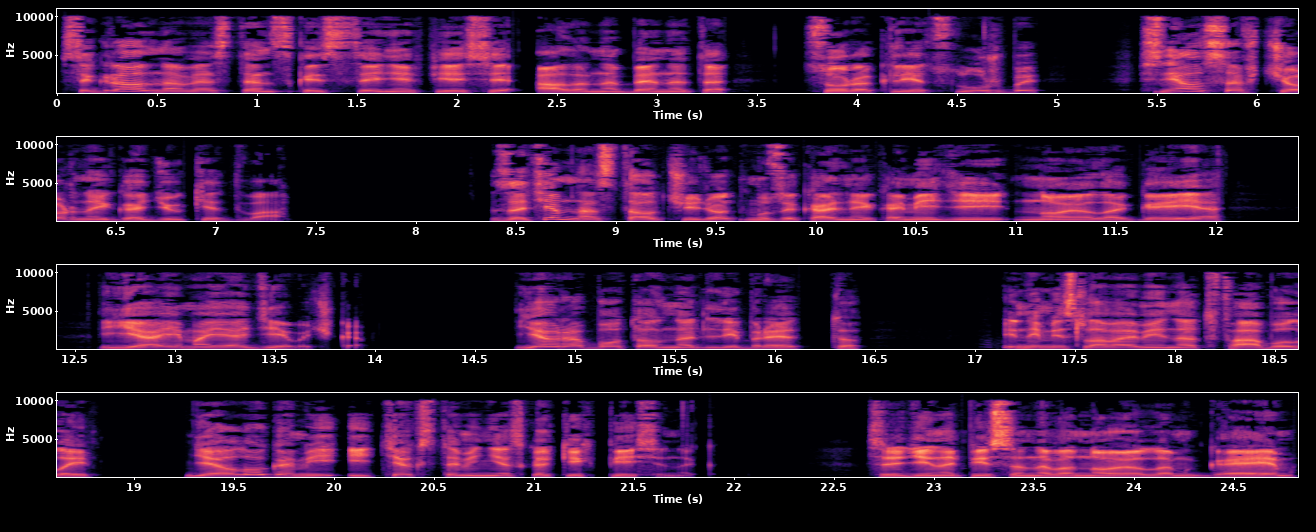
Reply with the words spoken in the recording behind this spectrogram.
сыграл на вестендской сцене в пьесе Алана Беннета «40 лет службы», снялся в «Черной гадюке 2». Затем настал черед музыкальной комедии Ноэла Гея «Я и моя девочка». Я работал над либретто, иными словами, над фабулой, диалогами и текстами нескольких песенок. Среди написанного Ноэлом Геем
